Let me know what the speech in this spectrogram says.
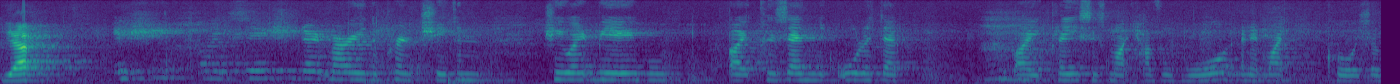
Yeah. If she, like, say if she don't marry the prince, she can, she won't be able, like, because then all of their, like, places might have a war and it might cause a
